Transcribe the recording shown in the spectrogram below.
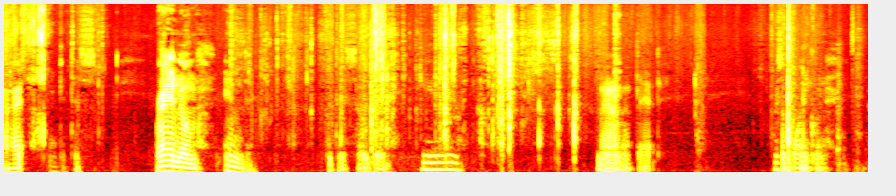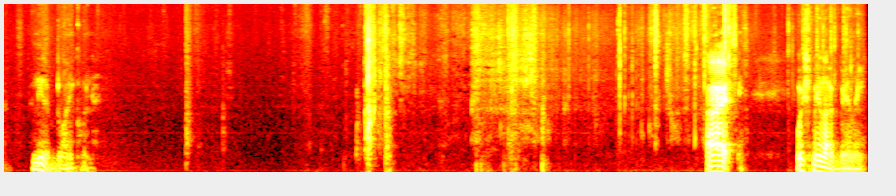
All right, get this random in. Put this over here. No, not that. Where's a blank one? I need a blank one. All right. Wish me luck, Billy.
